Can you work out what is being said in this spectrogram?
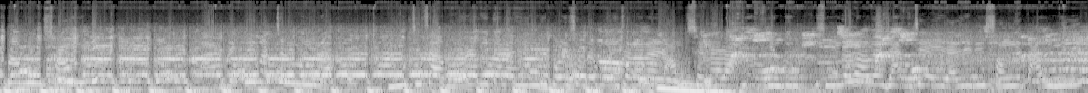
সামনে আর দেখতেই পাচ্ছেন বন্ধুরা মুচিসা ভৈরবীতলা হিন্দু পরিষদের পরিচালনায় রামসেনারা কিন্তু সুন্দরভাবে যাচ্ছে এই র্যালিটির সঙ্গে তাল মিলিয়ে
